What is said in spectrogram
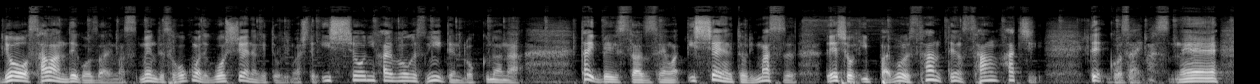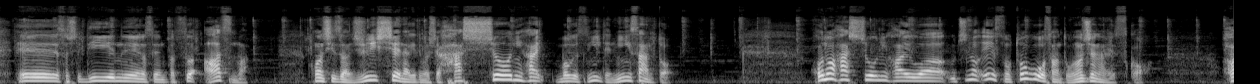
両左腕でございます。メンデスはここまで5試合投げておりまして、1勝2敗防御率2.67。対ベイスターズ戦は1試合投げております。0勝1敗防御率3.38でございますね。えー、そして DNA の先発は東。今シーズンは11試合投げてまして、8勝2敗、防御率2.23と。この8勝2敗は、うちのエースの戸郷さんと同じじゃないですか。へ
